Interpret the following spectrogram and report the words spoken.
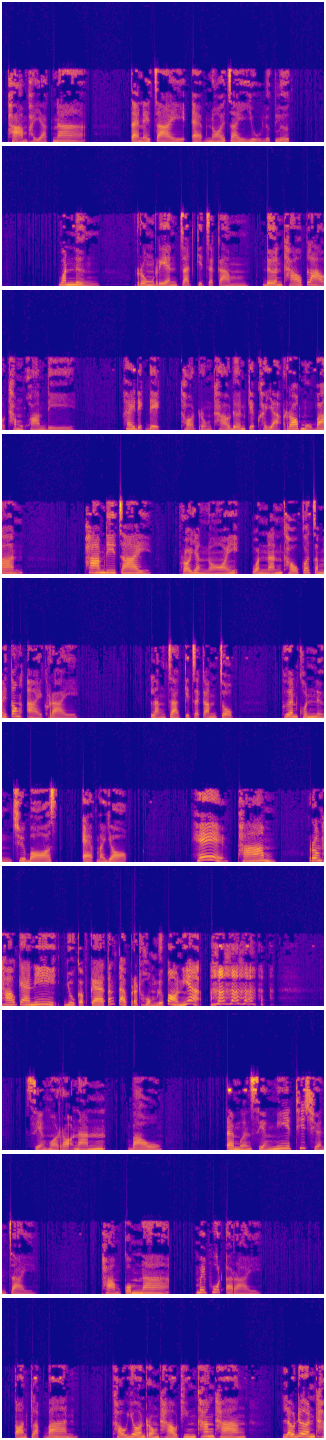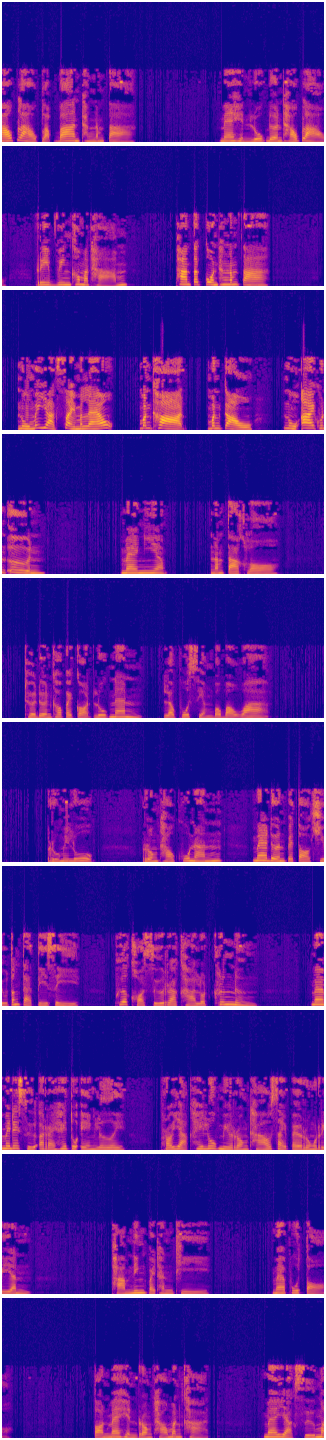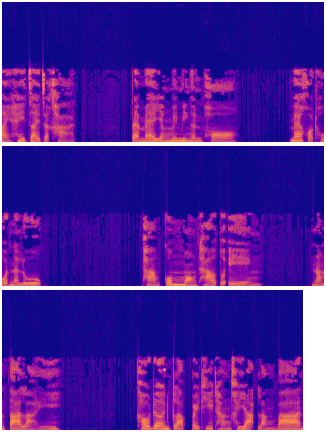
พามพยักหน้า แต่ในใจแอบน้อยใจอยู่ลึกๆ วันหนึ่ง โรงเรียนจัดกิจกรรม เดินเท้าเปล่าทำความดี ให้เด็กๆ ถอดรองเท้าเดินเก็บขยะรอบหมู่บ้าน พามดีใจ เพราะอย่างน้อยวันนั้นเขาก็จะไม่ต้องอายใคร หลังจากกิจกรรมจบ เพื่อนคนหนึ่งชื่อบอส แอบมาหยอก เฮ้พาม รองเท้าแกนี่อยู่กับแกตั้งแต่ประถมหรือเปล่าเนี่ย เสียงหัวเราะนั้น เบา แต่เหมือนเสียงมีดที่เฉือนใจพามก้มหน้า ไม่พูดอะไร ตอนกลับบ้าน เขาโยนรองเท้าทิ้งข้างทาง แล้วเดินเท้าเปล่ากลับบ้านทั้งน้ำตา แม่เห็นลูกเดินเท้าเปล่า รีบวิ่งเข้ามาถามพามตะโกนทั้งน้ำตา หนูไม่อยากใส่มันแล้ว มันขาด มันเก่า หนูอายคนอื่น แม่เงียบ น้ำตาคลอ เธอเดินเข้าไปกอดลูกแน่น แล้วพูดเสียงเบาๆว่า รู้ไหมลูก รองเท้าคู่นั้น แม่เดินไปต่อคิวตั้งแต่ตีสี่เพื่อขอซื้อราคาลดครึ่งหนึ่ง แม่ไม่ได้ซื้ออะไรให้ตัวเองเลย เพราะอยากให้ลูกมีรองเท้าใส่ไปโรงเรียน พามนิ่งไปทันที แม่พูดต่อ ตอนแม่เห็นรองเท้ามันขาด แม่อยากซื้อใหม่ให้ใจจะขาด แต่แม่ยังไม่มีเงินพอ แม่ขอโทษนะลูกพามก้มมองเท้าตัวเอง น้ำตาไหล เขาเดินกลับไปที่ถังขยะหลังบ้าน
